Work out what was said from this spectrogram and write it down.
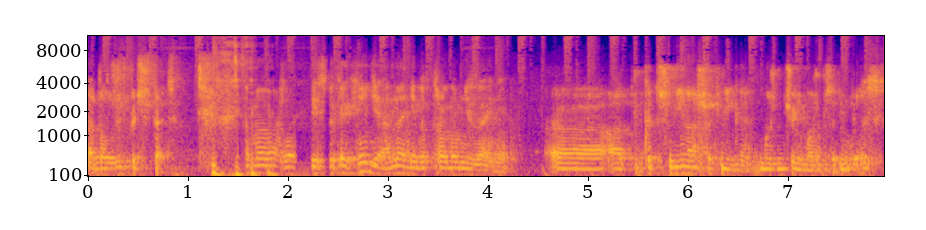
одолжить, почитать. Самое важное из этой книги, она не в островном дизайне. А, а это же не наша книга, мы же ничего не можем с этим делать.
